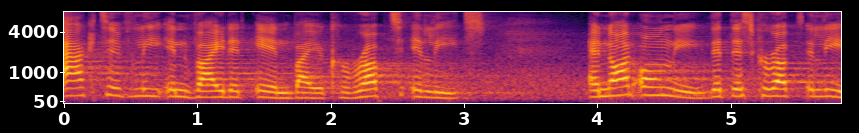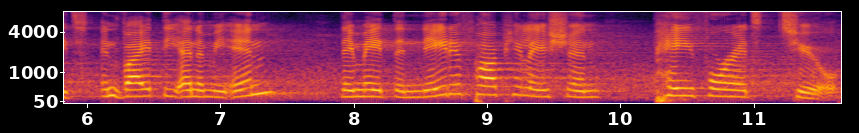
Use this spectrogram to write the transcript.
actively invited in by a corrupt elite. And not only did this corrupt elite invite the enemy in, they made the native population pay for it too.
